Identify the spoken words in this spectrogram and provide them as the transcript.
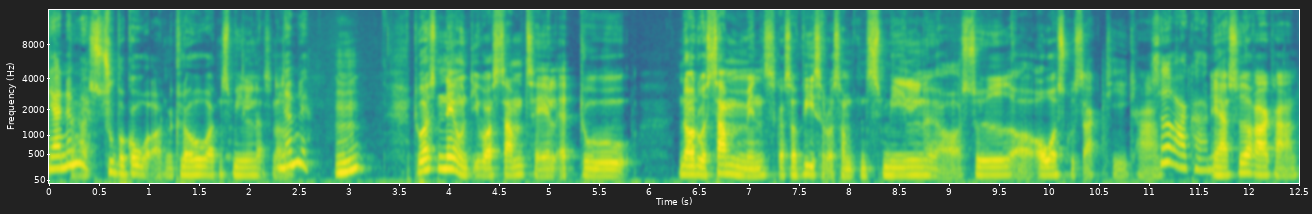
Ja, nemlig. super god, og den kloge, og den smilende og sådan noget. Nemlig. Mm. Du har også nævnt i vores samtale, at du, når du er sammen med mennesker, så viser du dig som den smilende og søde og overskudsagtige Karen. Sødrakaren. Ja, søde og rare Karen.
